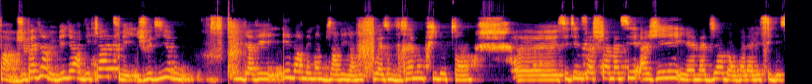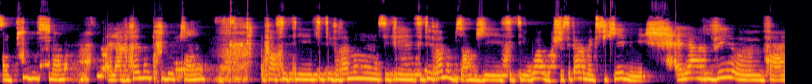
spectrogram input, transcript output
enfin, je vais pas dire le meilleur des quatre, mais je veux dire où, il y avait énormément de bienveillance, où elles ont vraiment pris le temps. Euh, c'était une sage-femme assez âgée et elle m'a dit, ah, bah, on va la laisser descendre tout doucement. Elle a vraiment pris le temps. Enfin, c'était, c'était vraiment, c'était, c'était vraiment bien. J'ai, c'était waouh. Je sais pas comment expliquer, mais elle est arrivée. Euh, enfin,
